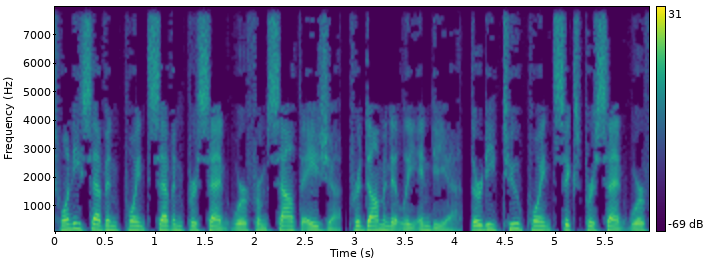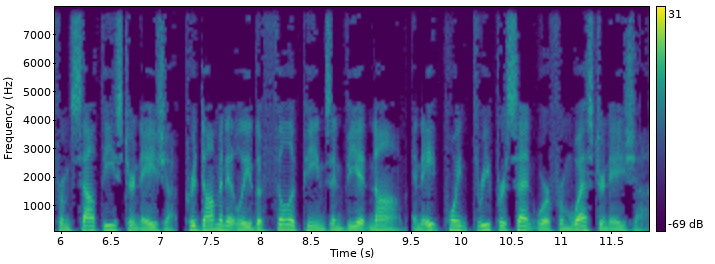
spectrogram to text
27.7% were from South Asia, predominantly India. 32.6% were from Southeastern Asia, predominantly the Philippines and Vietnam, and 8.3% were from Western Asia.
